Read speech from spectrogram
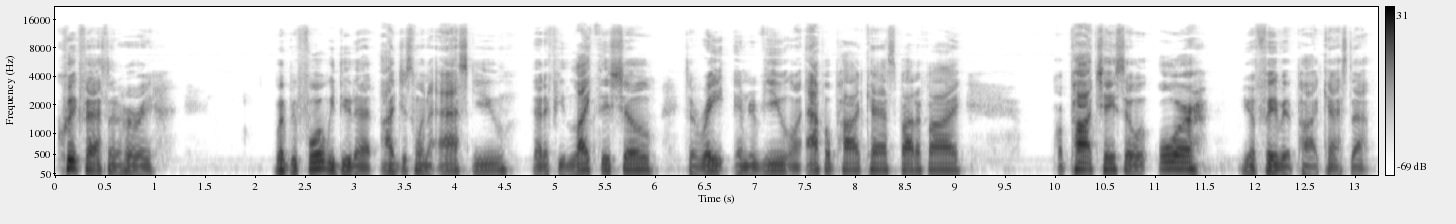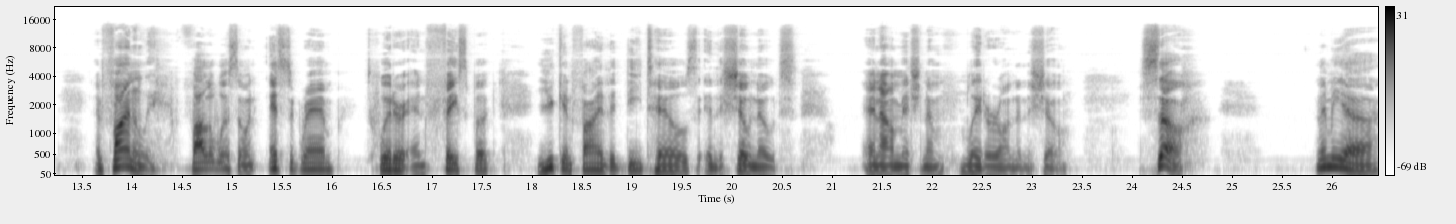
quick, fast, in a hurry. But before we do that, I just want to ask you that if you like this show, to rate and review on Apple Podcast, Spotify, or Podchaser, or your favorite podcast app. And finally, follow us on Instagram, Twitter, and Facebook. You can find the details in the show notes, and I'll mention them later on in the show. So, let me uh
